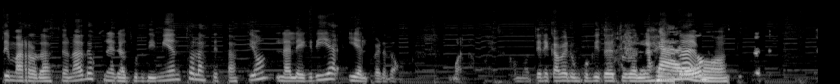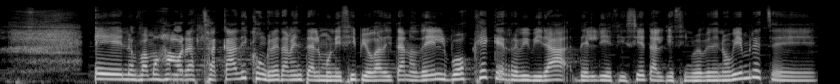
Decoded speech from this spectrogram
temas relacionados con el aturdimiento, la aceptación, la alegría y el perdón. Bueno, pues como tiene que haber un poquito de todo en la agenda, Eh, nos vamos ahora hasta Cádiz, concretamente al municipio gaditano del Bosque, que revivirá del 17 al 19 de noviembre este,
